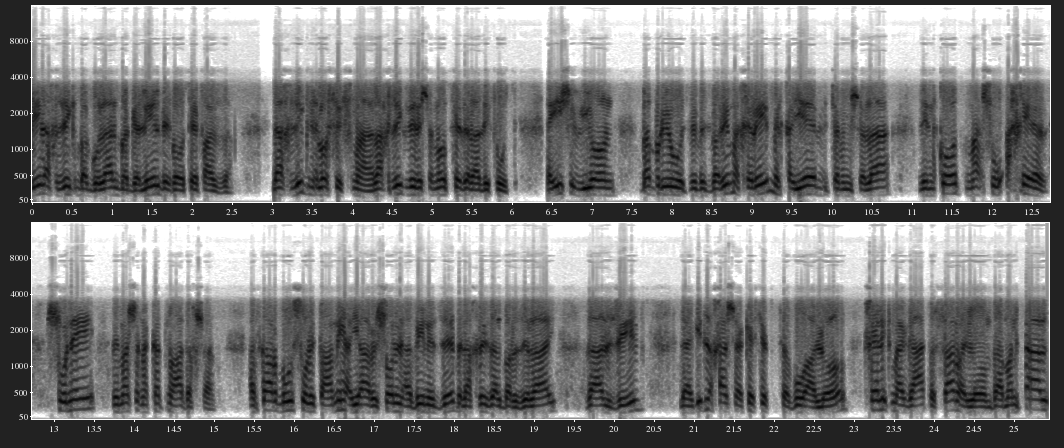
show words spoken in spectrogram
בלי להחזיק בגולן, בגליל ובעוטף עזה. להחזיק זה לא סיסמה, להחזיק זה לשנות סדר עדיפות. האי שוויון בבריאות ובדברים אחרים מחייב את הממשלה לנקוט משהו אחר, שונה ממה שנקטנו עד עכשיו. השר בוסו לטעמי היה הראשון להבין את זה ולהכריז על ברזילי ועל זיו להגיד לך שהכסף צבוע לא, חלק מהגעת השר היום והמנכ"ל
